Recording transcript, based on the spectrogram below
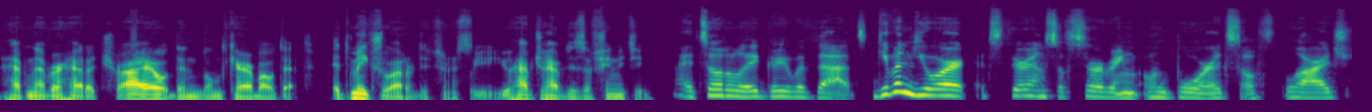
have never had a child and don't care about that. It makes a lot of difference. You have to have this affinity. I totally agree with that. Given your experience of serving on boards of large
